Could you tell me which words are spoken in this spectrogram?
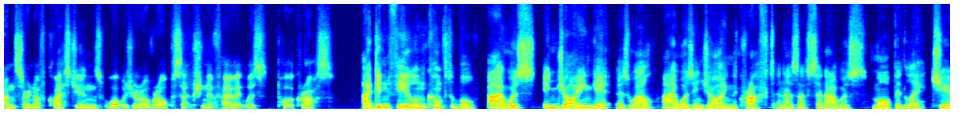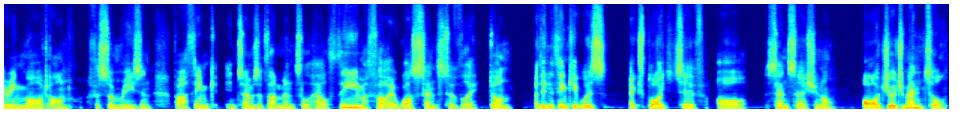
answer enough questions? What was your overall perception of how it was put across? I didn't feel uncomfortable. I was enjoying it as well. I was enjoying the craft. And as I've said, I was morbidly cheering Maud on for some reason. But I think, in terms of that mental health theme, I thought it was sensitively done. I didn't think it was exploitative or sensational or judgmental.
